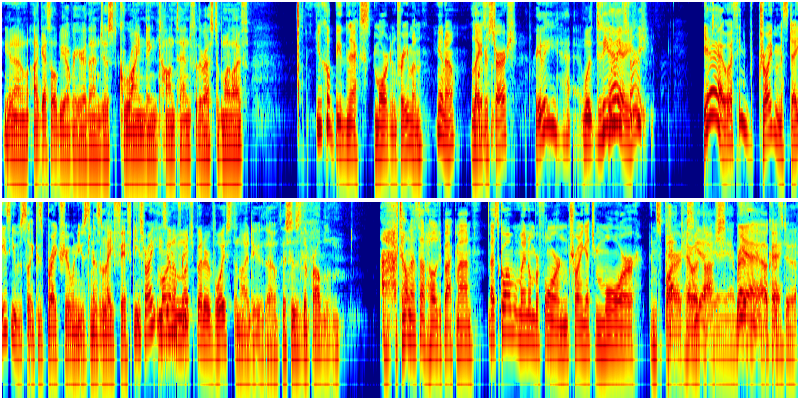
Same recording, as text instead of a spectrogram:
You know, I guess I'll be over here then just grinding content for the rest of my life. You could be the next Morgan Freeman, you know, later start. Really? Was, did he Yeah, really start? he- Yeah, I think Driving Miss Daisy was like his breakthrough when he was in his late fifties, right? He's got a much better voice than I do, though. This is the problem. Ah, don't let that hold you back, man. Let's go on with my number four and try and get you more inspired. How about yeah, that? Yeah, yeah. Up. okay. Let's do it.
